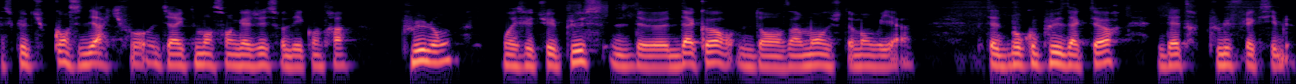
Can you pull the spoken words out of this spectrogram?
Est-ce que tu considères qu'il faut directement s'engager sur des contrats plus longs ou est-ce que tu es plus d'accord dans un monde justement où il y a peut-être beaucoup plus d'acteurs d'être plus flexible?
